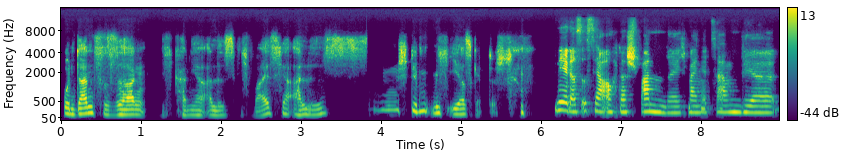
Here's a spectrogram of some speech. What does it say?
Und dann zu sagen, ich kann ja alles, ich weiß ja alles, stimmt mich eher skeptisch. Nee, das ist ja auch das Spannende. Ich meine, jetzt haben wir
